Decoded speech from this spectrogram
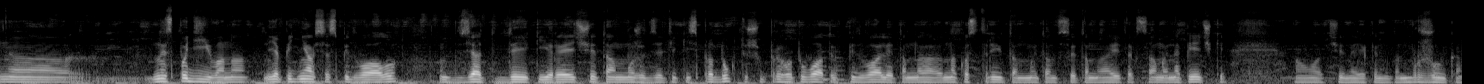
е- несподівано. Я піднявся з підвалу, взяти деякі речі, там може взяти якісь продукти, щоб приготувати в підвалі, там на, на кострі, там ми там все там на, і так само на печці, от, чи на яке ну, там буржуйка.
